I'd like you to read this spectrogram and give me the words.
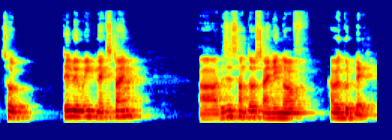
So till we meet next time, uh, this is Santosh signing off. Have a good day.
